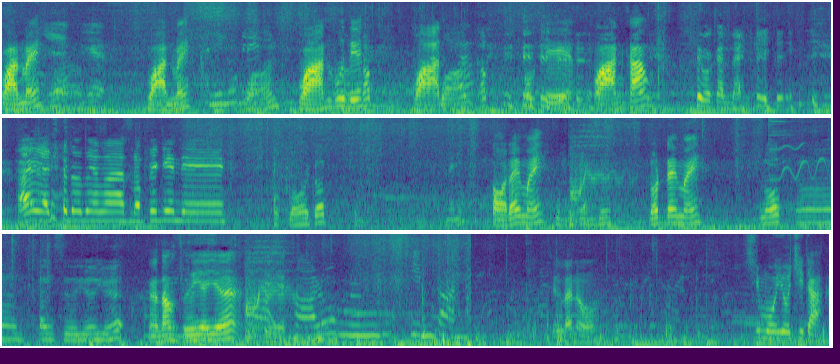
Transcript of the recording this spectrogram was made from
หวานไหม หวานไหม อันนี้ลูกเล็ก หวานพูดสิ หวาน หวานครับ โอเค หวานครับ ไม่ว่ากันไหนはいありがとうございます600円ですหกร้อยครับ ต่อได้ไหมลดได้ไหมลบเอ่อตั้งซื้อเยอะอะต้องซื้อเยอะๆโอเคขอลูกนึงชิมก่อน ถึงแล้วหนูชิโมโยชิดะเ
